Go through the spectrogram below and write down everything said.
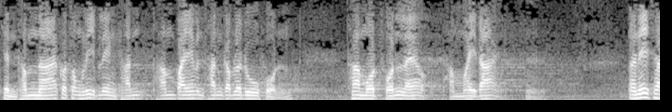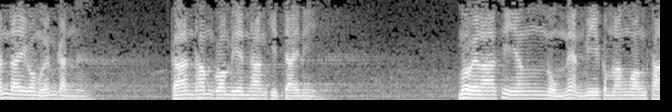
เช่นทำนาก็ต้องรีบเร่งทันทำไปให้มันทันกับฤดูฝน ถ้าหมดฝนแล้วทำไม่ได้ อันนี้ชั้นใดก็เหมือนกันนะ การทำความเพียรทางจิตใจนี่ เมื่อเวลาที่ยังหนุ่มแน่นมีกำลังวังชา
